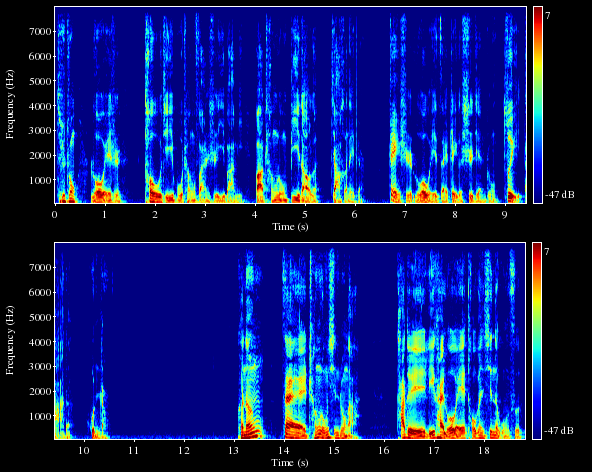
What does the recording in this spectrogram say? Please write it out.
最终，罗维是偷鸡不成反蚀一把米，把成龙逼到了嘉禾那边。这是罗维在这个事件中最大的昏招。可能在成龙心中啊，他对离开罗维投奔新的公司，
